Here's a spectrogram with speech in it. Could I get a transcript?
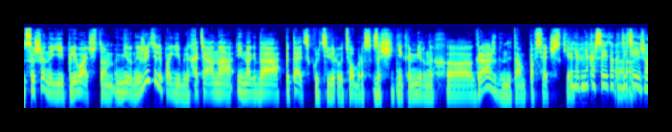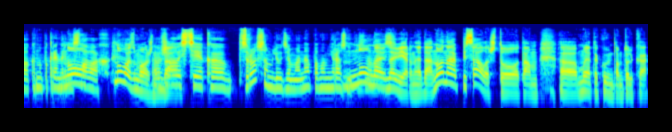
совершенно ей плевать, что там мирные жители погибли, хотя она иногда пытается культивировать образ защитника мирных э, граждан и там по-всячески. Я, мне кажется, ей только детей жалко, ну, по крайней мере, Но, на словах. Ну, возможно, В да. жалости к взрослым людям она, по по-моему, ни разу не Ну, на, наверное, да. Но она писала, что там э, мы атакуем там только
